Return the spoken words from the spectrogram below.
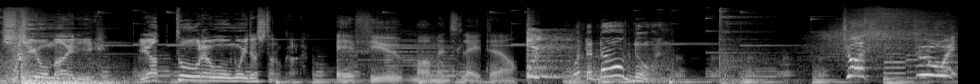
危機を前にやっと俺を思い出したのか a few moments later. What the dog doing? Just do it!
